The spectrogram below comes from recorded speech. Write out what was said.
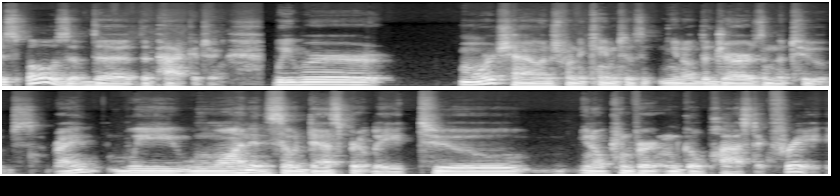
dispose of the the packaging. We were more challenged when it came to you know the jars and the tubes right? We wanted so desperately to you know convert and go plastic free.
